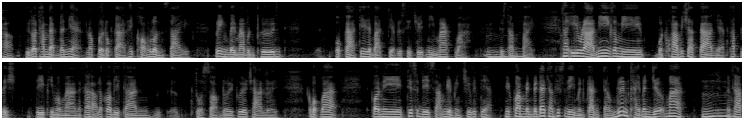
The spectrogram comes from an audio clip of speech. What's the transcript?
ครับคือเราทำแบบนั้นเนี่ยเราเปิดโอกาสให้ของหล่นใส่กลิ้งไปมาบนพื้น โอกาสที่จะบาดเจ็บหรือเสียชีวิตมีมากกว่าด้วยซ้ำไปทางอิหร่านนี่ก็มีบทความวิชาการเนี่ย publish ตีพิมพ์ออกมานะครับครับแล้วก็มีการเอ่อตรวจสอบโดยผู้เชี่ยวชาญเลย ก็บอกว่ากรณีทฤษฎีสามเหลี่ยมแห่งชีวิตเนี่ยมีความเป็นไปได้ทางทฤษฎีเหมือนกัน แต่เงื่อนไขมันเยอะมากอืม นะครับ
